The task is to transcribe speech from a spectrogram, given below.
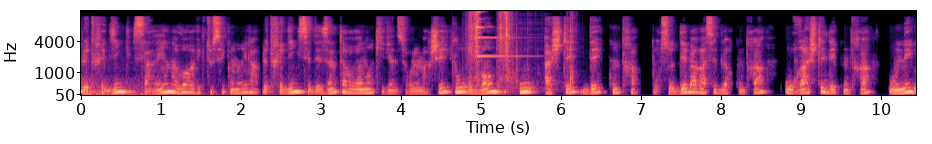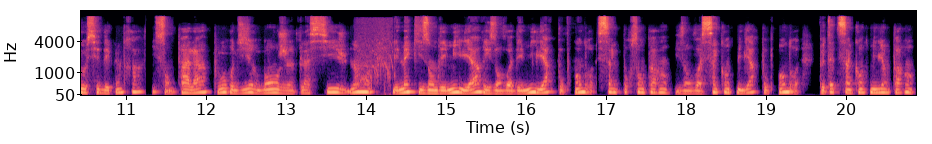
Le trading, ça n'a rien à voir avec tous ces conneries-là. Le trading, c'est des intervenants qui viennent sur le marché pour vendre ou acheter des contrats, pour se débarrasser de leurs contrats ou racheter des contrats ou négocier des contrats. Ils sont pas là pour dire bon, je place si non, non, les mecs ils ont des milliards, ils envoient des milliards pour prendre 5% par an. Ils envoient 50 milliards pour prendre peut-être 50 millions par an.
